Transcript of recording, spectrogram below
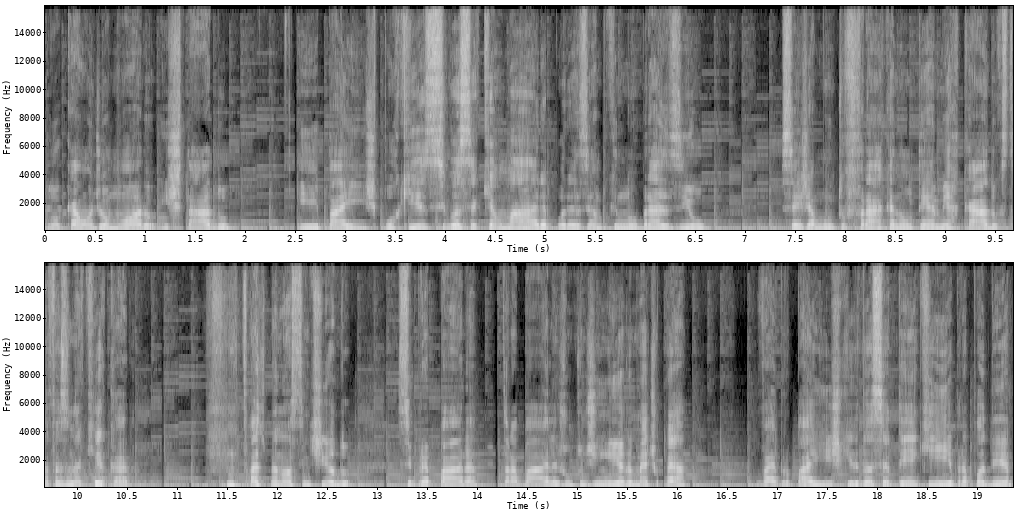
local onde eu moro, estado e país? Porque se você quer uma área, por exemplo, que no Brasil seja muito fraca, não tenha mercado, o que você está fazendo aqui, cara? Não faz o menor sentido. Se prepara, trabalha, junta um dinheiro, mete o pé. Vai para o país que você tem que ir para poder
